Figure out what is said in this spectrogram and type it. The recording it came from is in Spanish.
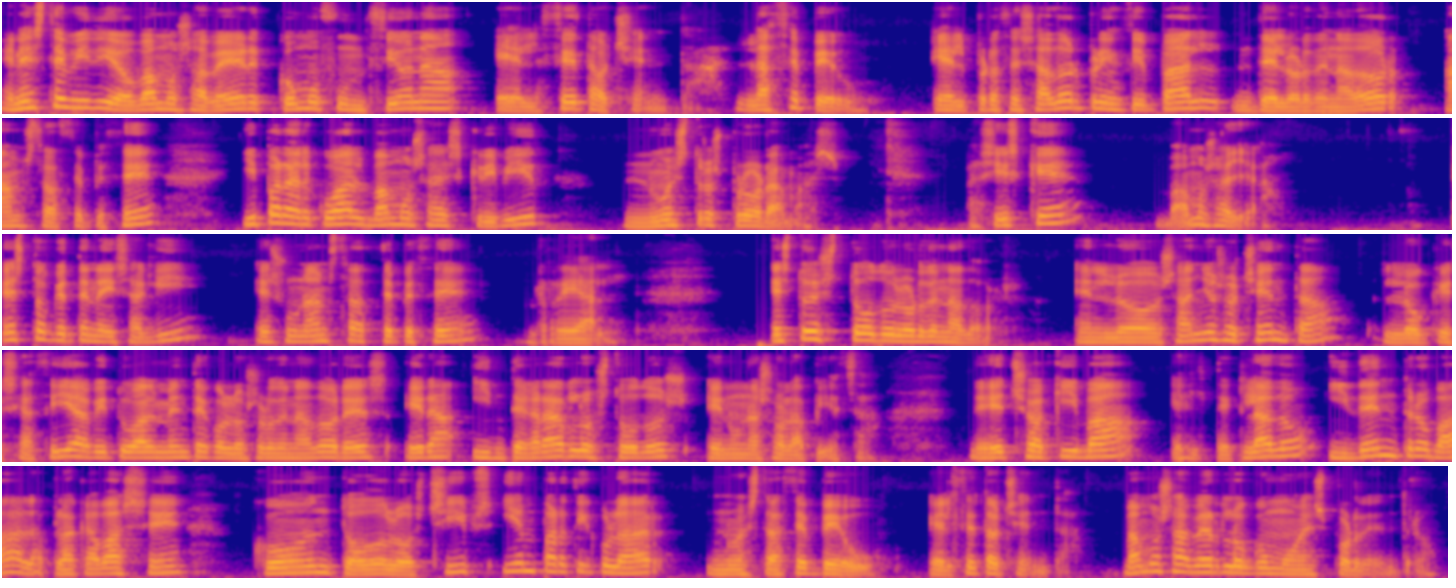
En este vídeo vamos a ver cómo funciona el Z80, la CPU, el procesador principal del ordenador Amstrad CPC y para el cual vamos a escribir nuestros programas. Así es que vamos allá. Esto que tenéis aquí es un Amstrad CPC real. Esto es todo el ordenador. En los años 80 lo que se hacía habitualmente con los ordenadores era integrarlos todos en una sola pieza. De hecho, aquí va el teclado y dentro va la placa base con todos los chips y en particular nuestra CPU, el Z80. Vamos a verlo cómo es por dentro.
